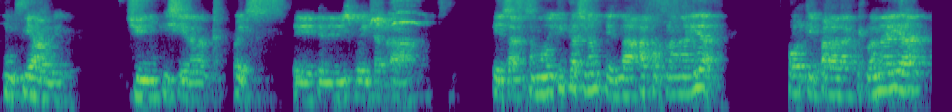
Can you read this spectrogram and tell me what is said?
confiable si uno quisiera, pues, eh, tener en cuenta acá esa, esa, modificación, que es la acoplanalidad. Porque para la acoplanalidad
